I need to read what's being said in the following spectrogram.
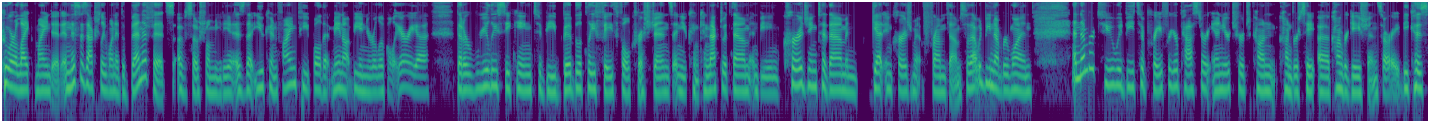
who are like minded. And this is actually one of the benefits of social media is that you can find people that may not be in your local area that are really seeking to be biblically faithful Christians. And you can connect with them and be encouraging to them and get encouragement from them. So that would be number one. And number two would be to pray for your pastor and your church con- conversa- uh, congregation. Sorry, because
